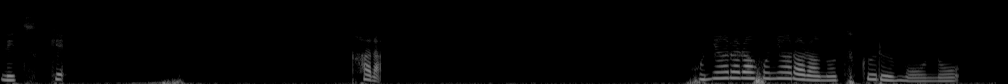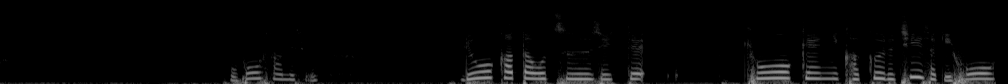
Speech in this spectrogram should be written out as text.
根付け、から、ほにゃららほにゃららの作るもの、お坊さんですね。両肩を通じて狂犬に隠る小さき方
